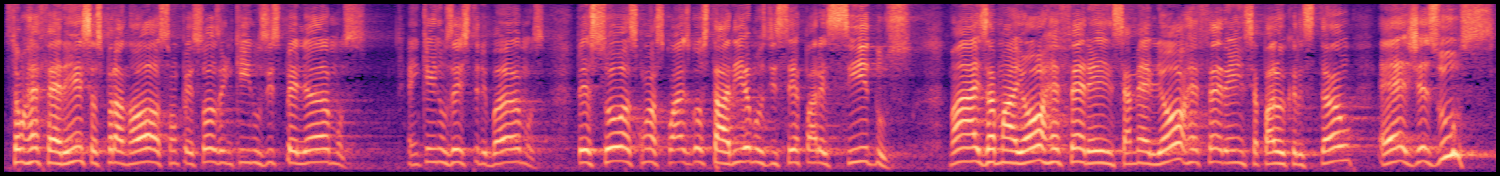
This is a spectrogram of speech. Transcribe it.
são referências para nós, são pessoas em quem nos espelhamos, em quem nos estribamos, pessoas com as quais gostaríamos de ser parecidos, mas a maior referência, a melhor referência para o cristão é Jesus.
